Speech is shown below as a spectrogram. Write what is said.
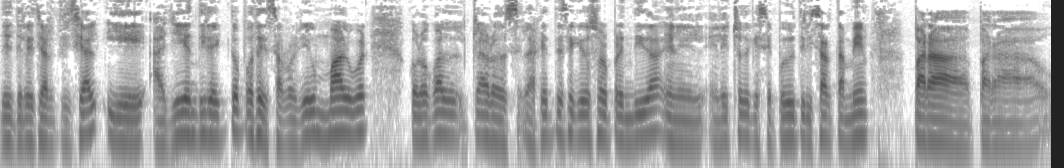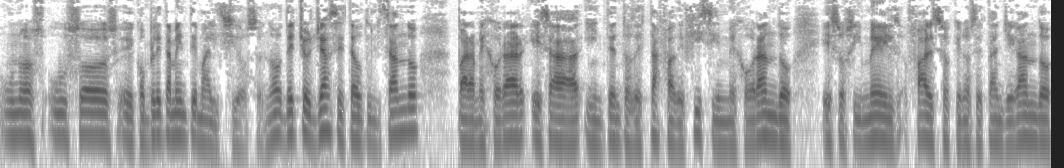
inteligencia artificial y allí en directo pues desarrollé un malware, con lo cual, claro, la gente se quedó sorprendida en el, hecho de que se puede utilizar también para, para unos usos eh, completamente maliciosos, ¿no? De hecho, ya se está utilizando para mejorar esos intentos de estafa de phishing, mejorando esos emails falsos que nos están llegando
